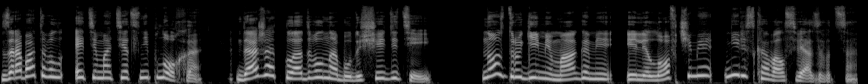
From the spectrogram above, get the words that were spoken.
Зарабатывал этим отец неплохо, даже откладывал на будущее детей. Но с другими магами или ловчими не рисковал связываться.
